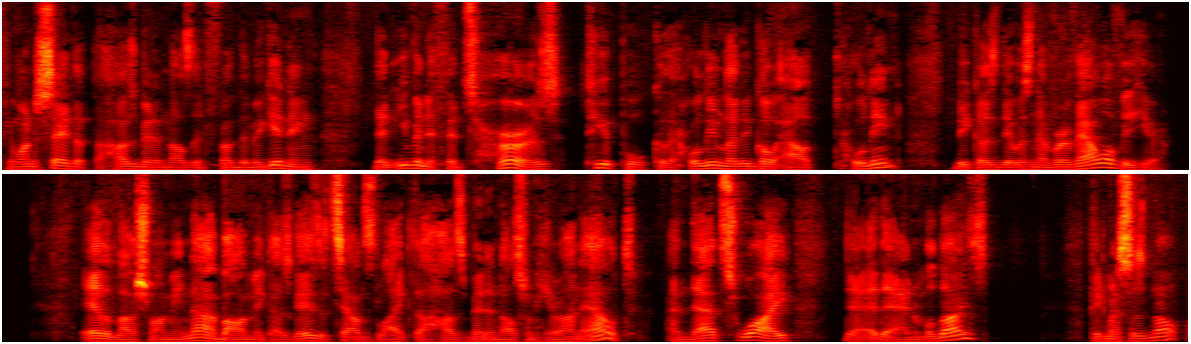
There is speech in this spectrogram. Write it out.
If you want to say that the husband annuls it from the beginning, then even if it's hers, tipuk let it go out holin because there was never a vow over here. It sounds like the husband annuls from here on out, and that's why the, the animal dies. The Gemara says no.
